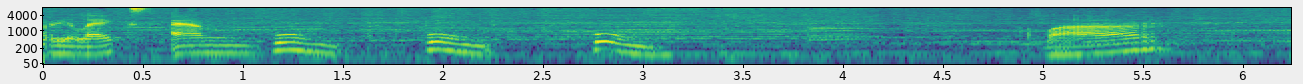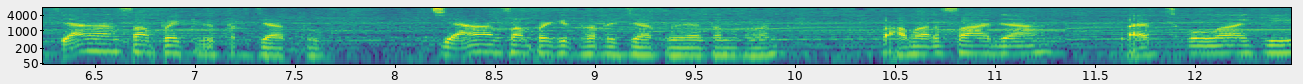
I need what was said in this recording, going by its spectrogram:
relax and boom boom boom. Sabar jangan sampai kita terjatuh. Jangan sampai kita terjatuh ya teman-teman. Sabar saja. Let's go lagi.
